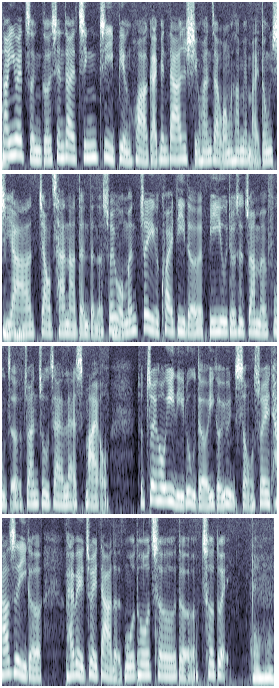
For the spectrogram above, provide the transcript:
那因为整个现在经济变化改变，大家就喜欢在网络上面买东西啊、嗯、叫餐啊等等的，所以我们这一个快递的 BU 就是专门负责专注在 last mile，就最后一里路的一个运送，所以它是一个台北最大的摩托车的车队。哦。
